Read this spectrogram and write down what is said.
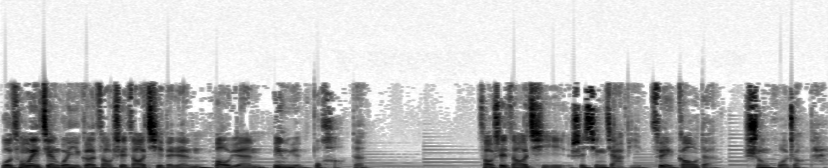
我从未见过一个早睡早起的人抱怨命运不好的。早睡早起是性价比最高的。”生活状态。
